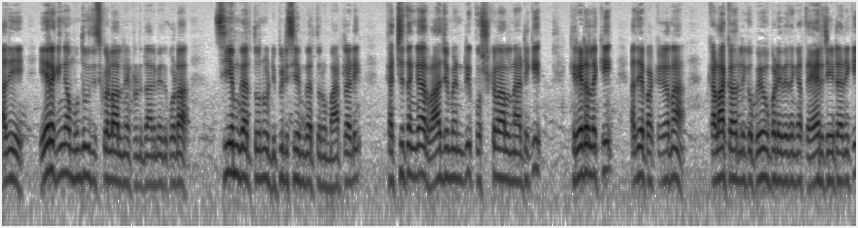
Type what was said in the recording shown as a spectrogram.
అది ఏ రకంగా ముందుకు తీసుకెళ్ళాలనేటువంటి దాని మీద కూడా సీఎం గారితోనూ డిప్యూటీ సీఎం గారితోనూ మాట్లాడి ఖచ్చితంగా రాజమండ్రి పుష్కరాల నాటికి క్రీడలకి అదే పక్కన కళాకారులకి ఉపయోగపడే విధంగా తయారు చేయడానికి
